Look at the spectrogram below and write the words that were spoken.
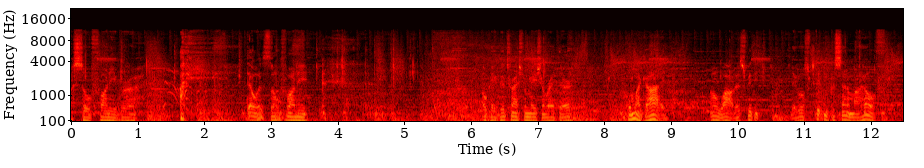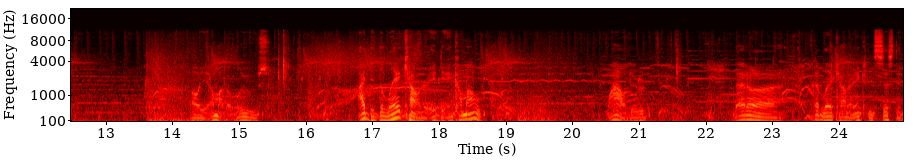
was so funny, bro. that was so funny. Okay, good transformation right there. Oh my god. Oh wow, that's 50. There goes 50% of my health. Oh yeah, I'm about to lose. I did the leg counter. It didn't come out. Wow, dude. That, uh, that leg counter inconsistent.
